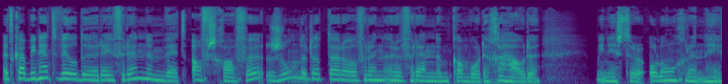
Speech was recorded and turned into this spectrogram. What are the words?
Het kabinet wil de referendumwet afschaffen zonder dat daarover een referendum kan worden gehouden. Minister Ollongren heeft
